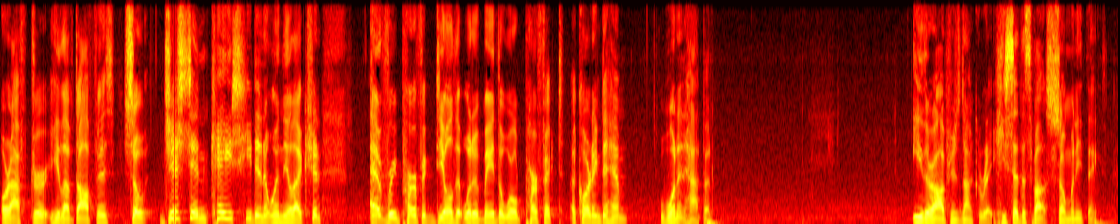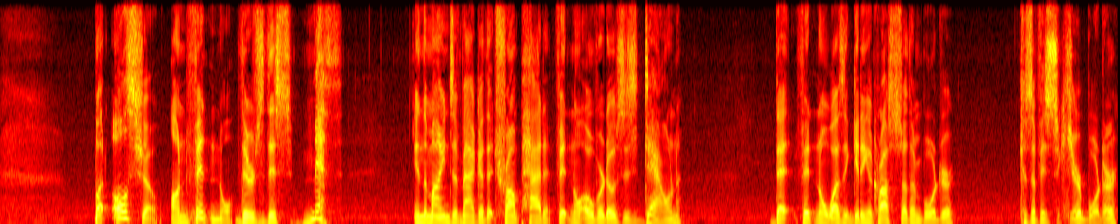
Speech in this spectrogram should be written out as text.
or after he left office. So, just in case he didn't win the election, every perfect deal that would have made the world perfect, according to him, wouldn't happen. Either option is not great. He said this about so many things. But also on fentanyl, there's this myth in the minds of MAGA that Trump had fentanyl overdoses down, that fentanyl wasn't getting across the southern border because of his secure border,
